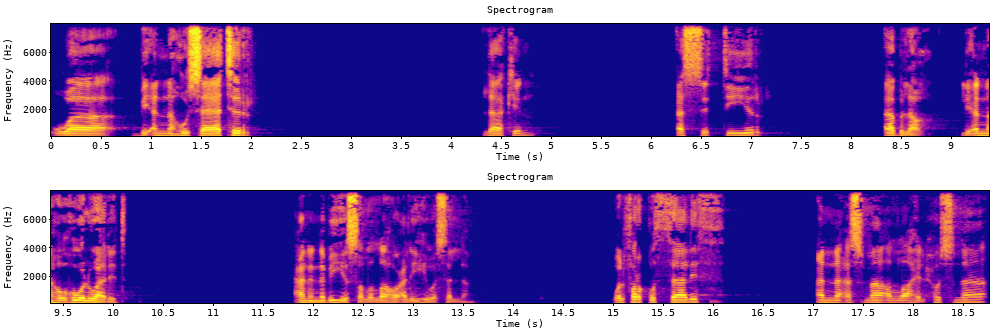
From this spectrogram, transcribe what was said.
وبأنه ساتر لكن الستير أبلغ لأنه هو الوارد عن النبي صلى الله عليه وسلم. والفرق الثالث أن أسماء الله الحسنى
